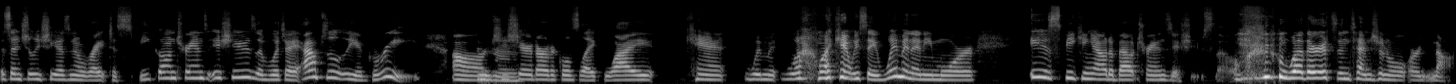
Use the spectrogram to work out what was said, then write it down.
essentially she has no right to speak on trans issues of which i absolutely agree um, mm-hmm. she shared articles like why can't women why can't we say women anymore is speaking out about trans issues though whether it's intentional or not.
